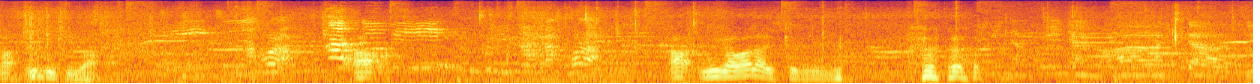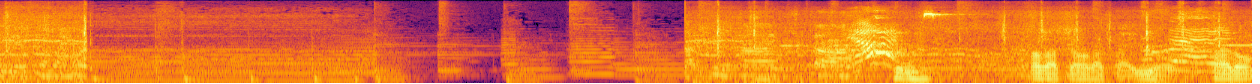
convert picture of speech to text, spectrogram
あいぶきが。あほら。あ。苦笑いしてる。ね 分かった分かった。いいよ。帰ろう。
